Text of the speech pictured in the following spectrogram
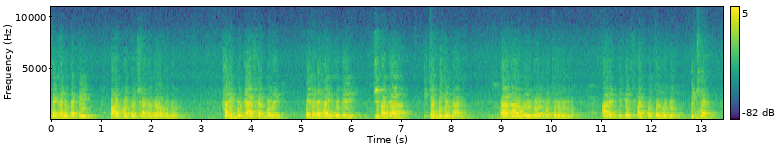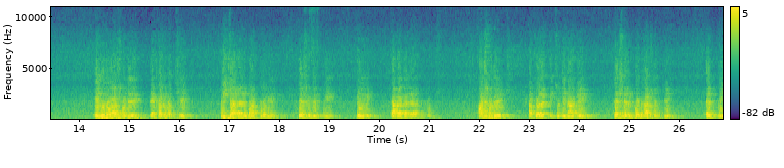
সেখানে তাকে পাঁচ বছর সাজা দেওয়া হলো। হাইকোর্টে আসার পরে, যেখানে হাইকোর্টে সাজা দিকে যায়। তা না হয়ে দশ বছর হলো আরেকটিতে সাত বছর হলো ইত্যাদি এগুলো আসলে দেখানো হচ্ছে বিচারের মাধ্যমে দেশনেত্রী কারাগারে রাখা। আসলে আপনারা কিছুদিন আগে দেশের প্রধানমন্ত্রী একটি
